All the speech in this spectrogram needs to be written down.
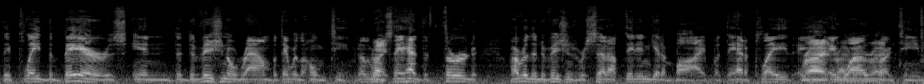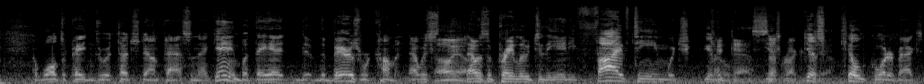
They played the Bears in the divisional round, but they were the home team. In other Right. words, they had the third. However, the divisions were set up, they didn't get a bye, but they had to play a, Right, a right, wild right, card team. And Walter Payton threw a touchdown pass in that game, but they had the, the Bears were coming. That was Oh, yeah. that was the prelude to the '85 team, which you know ass, just, records, just yeah. killed quarterbacks.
